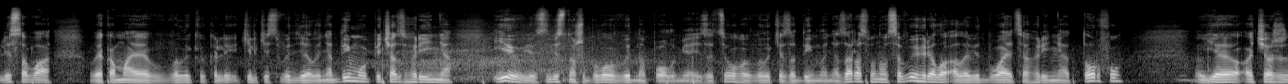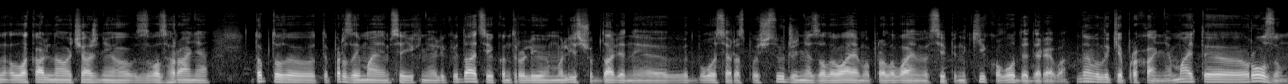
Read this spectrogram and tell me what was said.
лісова, яка має велику кількість виділення диму під час горіння. І, звісно ж, було видно полум'я. І за цього велике задимлення. Зараз воно все вигоріло, але відбувається горіння торфу, є очаж... локальне очажні з возгорання. Тобто тепер займаємося їхньою ліквідацією, контролюємо ліс, щоб далі не відбулося розповсюдження, заливаємо, проливаємо всі пінки, колоди, дерева. Невелике прохання. Майте розум,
